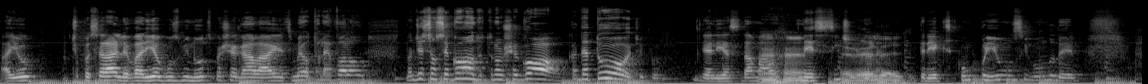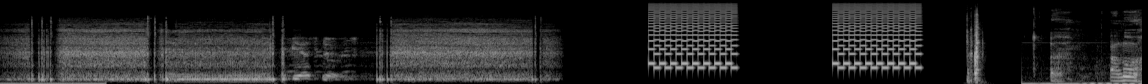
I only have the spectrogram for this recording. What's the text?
Aí eu, tipo, sei lá, levaria alguns minutos pra chegar lá e ele disse, meu, tu levou lá, não disse um segundo, tu não chegou, cadê tu? Tipo, e ele ia se dar mal Aham, nesse é sentido, né? verdade. Ele teria que cumprir um segundo dele. Alô?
